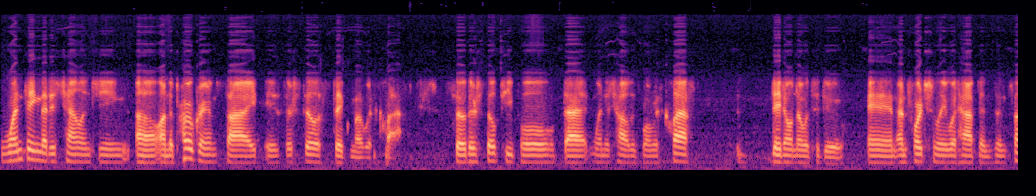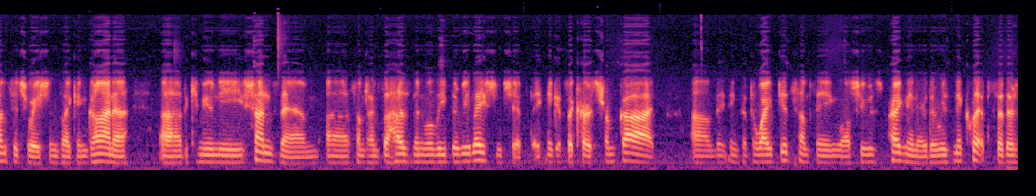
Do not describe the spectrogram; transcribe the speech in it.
One thing that is challenging uh, on the program side is there's still a stigma with cleft. So there's still people that when a child is born with cleft, they don't know what to do. And unfortunately, what happens in some situations, like in Ghana, uh, the community shuns them. Uh, sometimes the husband will leave the relationship. They think it's a curse from God. Um, they think that the wife did something while she was pregnant or there was an eclipse. So there's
